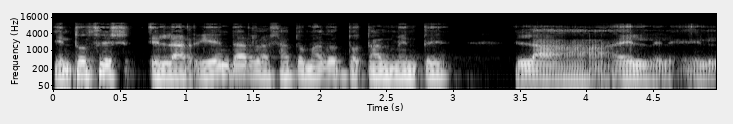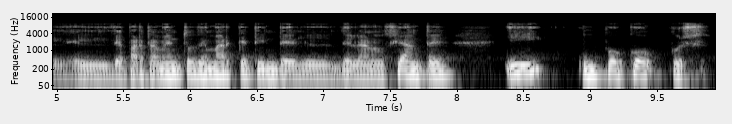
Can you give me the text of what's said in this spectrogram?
Entonces, las riendas las ha tomado totalmente la, el, departamento de marketing del, del, anunciante y un poco, pues,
